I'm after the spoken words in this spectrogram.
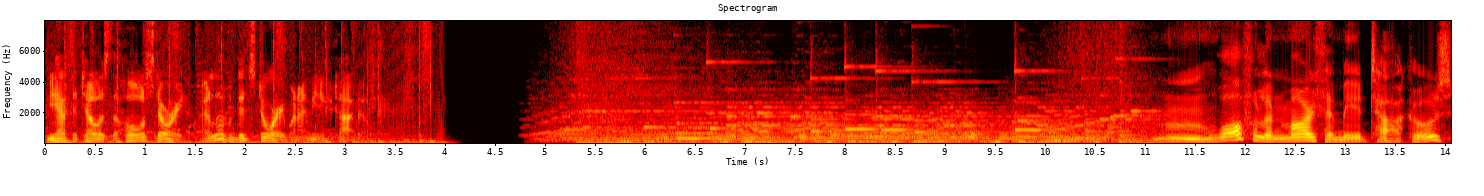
You have to tell us the whole story. I love a good story when I'm eating a taco. Hmm, Waffle and Martha made tacos.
